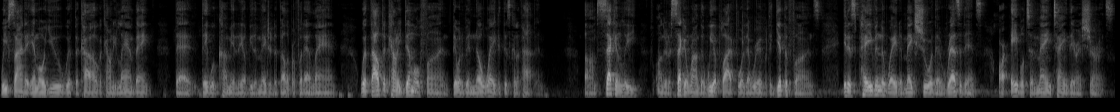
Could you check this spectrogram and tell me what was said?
We've signed an MOU with the Cuyahoga County Land Bank that they will come in and they'll be the major developer for that land. Without the county demo fund, there would have been no way that this could have happened. Um, secondly, under the second round that we applied for, that we're able to get the funds, it is paving the way to make sure that residents are able to maintain their insurance.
